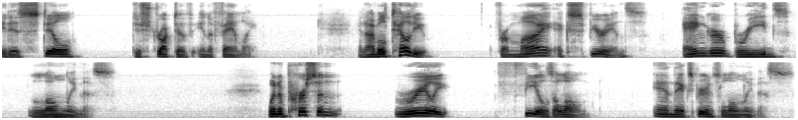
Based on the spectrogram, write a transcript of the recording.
it is still destructive in a family. And I will tell you, from my experience, anger breeds loneliness when a person really feels alone and they experience loneliness,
